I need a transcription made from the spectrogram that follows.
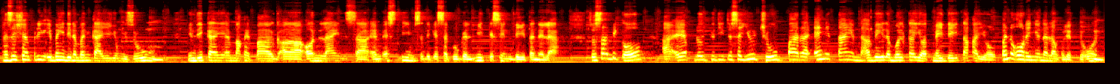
Kasi syempre yung iba hindi naman kaya yung Zoom hindi kaya makipag uh, online sa MS Teams, hindi sa Google Meet kasi yung data nila. So sabi ko, uh, i-upload ko dito sa YouTube para anytime na available kayo at may data kayo, panoorin nyo na lang ulit doon.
